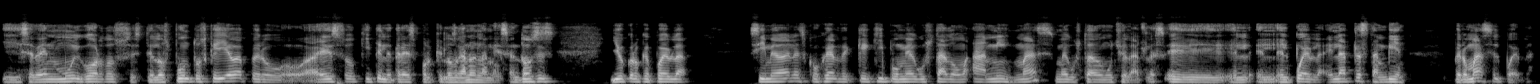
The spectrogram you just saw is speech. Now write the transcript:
y se ven muy gordos este, los puntos que lleva, pero a eso quítele tres porque los ganó en la mesa. Entonces, yo creo que Puebla, si me dan a escoger de qué equipo me ha gustado a mí más, me ha gustado mucho el Atlas, eh, el, Puebla, el Atlas también, pero más el Puebla.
